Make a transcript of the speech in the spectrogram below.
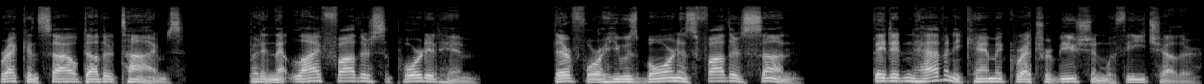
reconciled other times. But in that life, father supported him. Therefore, he was born as father's son. They didn't have any karmic retribution with each other.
